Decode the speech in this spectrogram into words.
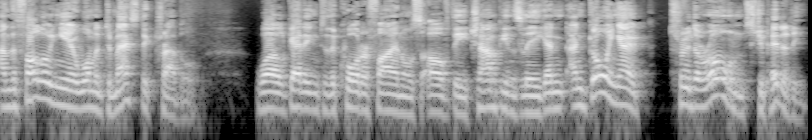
and the following year won a domestic treble while getting to the quarterfinals of the Champions League and, and going out through their own stupidity.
